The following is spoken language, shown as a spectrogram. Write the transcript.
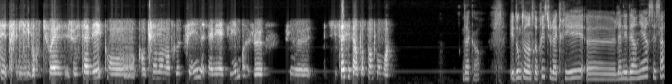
d'être libre. Tu vois je savais qu'en qu'en créant mon entreprise j'allais être libre. Je je ça c'était important pour moi D'accord. Et donc ton entreprise, tu l'as créée euh, l'année dernière, c'est ça?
